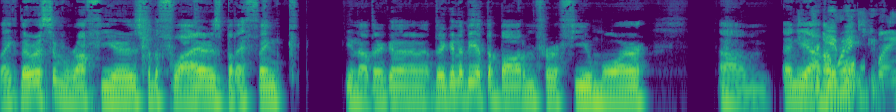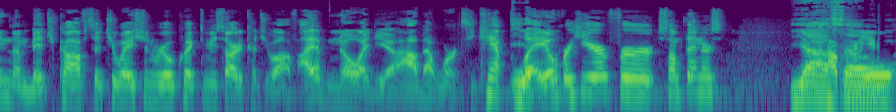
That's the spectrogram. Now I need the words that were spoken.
Like there were some rough years for the Flyers, but I think you know they're gonna they're gonna be at the bottom for a few more. Um, and yeah, Someone me. explain the Michkov situation real quick to me. Sorry to cut you off. I have no idea how that works. He can't play over here for something or. Yeah, so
